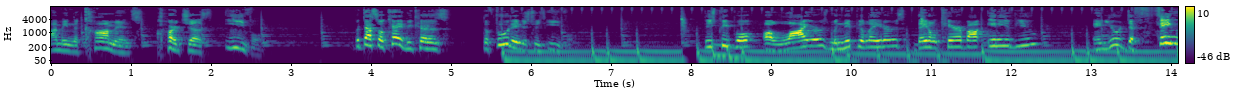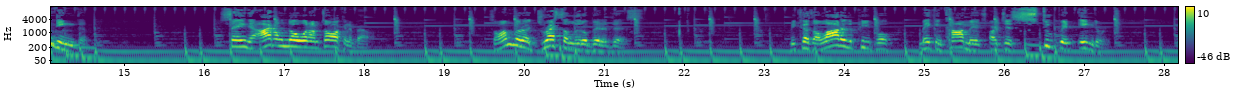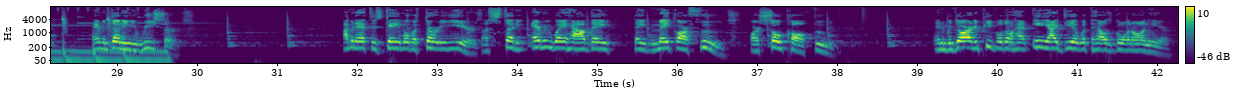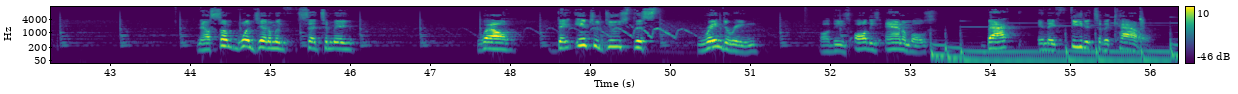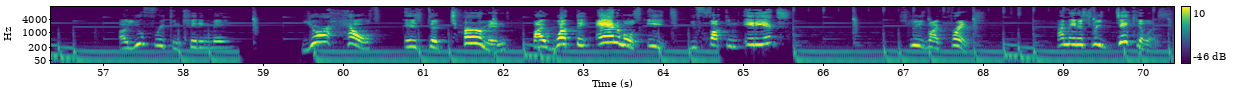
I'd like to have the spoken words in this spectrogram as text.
I mean, the comments are just evil. But that's okay because the food industry is evil. These people are liars, manipulators. They don't care about any of you. And you're defending them, saying that I don't know what I'm talking about. So I'm going to address a little bit of this. Because a lot of the people making comments are just stupid ignorant haven't done any research. I've been at this game over 30 years. I've studied every way how they, they make our foods, our so-called food. And the majority of people don't have any idea what the hell's going on here. Now, some one gentleman said to me, well, they introduced this rendering, all these all these animals, back and they feed it to the cattle. Are you freaking kidding me? Your health is determined by what the animals eat, you fucking idiots. Excuse my French. I mean, it's ridiculous.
